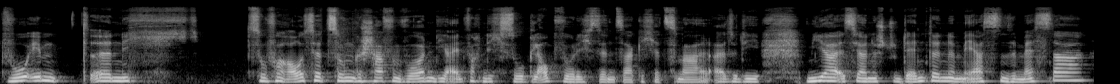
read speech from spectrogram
wo eben äh, nicht so Voraussetzungen geschaffen worden, die einfach nicht so glaubwürdig sind, sag ich jetzt mal. Also die Mia ist ja eine Studentin im ersten Semester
